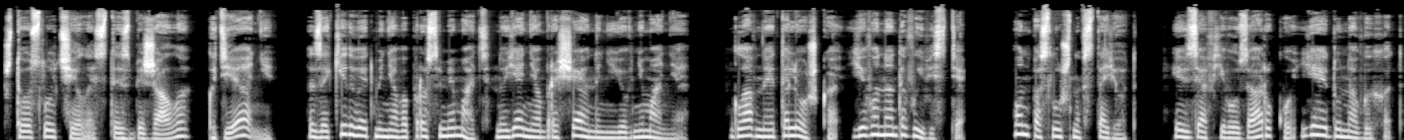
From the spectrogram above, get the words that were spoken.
«Что случилось? Ты сбежала? Где они?» Закидывает меня вопросами мать, но я не обращаю на нее внимания. Главное, это Лешка, его надо вывести. Он послушно встает, и, взяв его за руку, я иду на выход.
